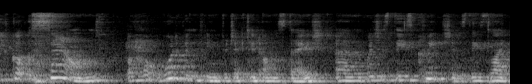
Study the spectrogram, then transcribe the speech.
you've got the sound of what would have been being projected on the stage, um, which is these creatures, these like,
